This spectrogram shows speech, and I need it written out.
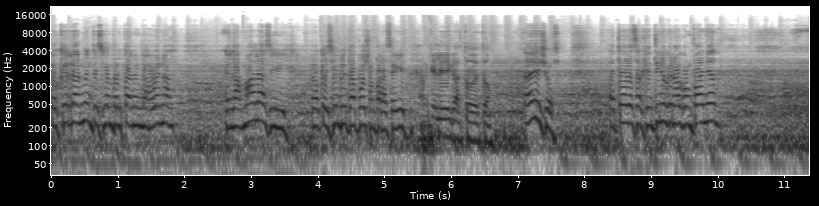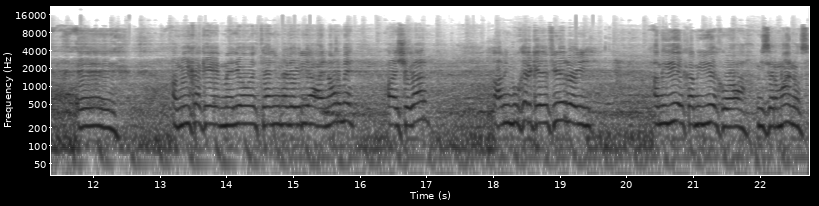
los que realmente siempre están en las buenas, en las malas y los que siempre te apoyan para seguir. ¿A qué le dedicas todo esto? A ellos, a todos los argentinos que nos acompañan. Eh, a mi hija que me dio este año una alegría enorme al llegar, a mi mujer que es de fierro y a mi vieja, a mi viejo, a mis hermanos.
